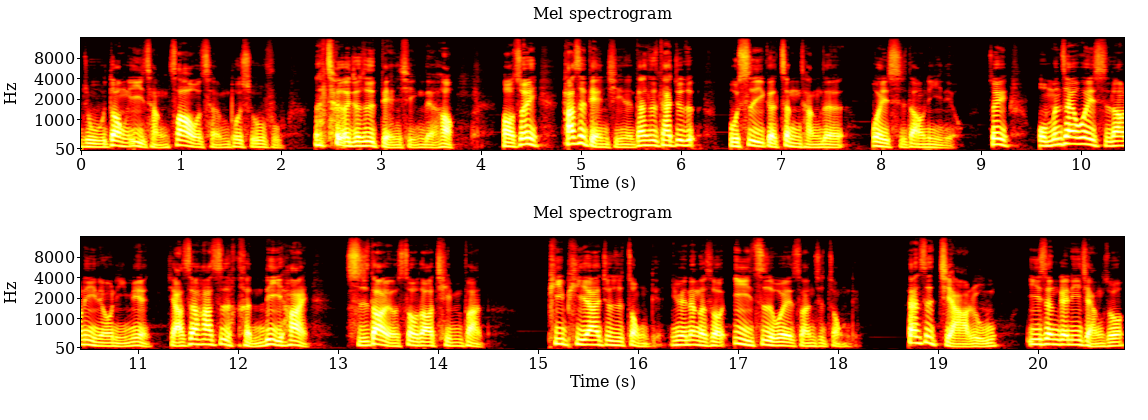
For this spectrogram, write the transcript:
蠕动异常造成不舒服，那这个就是典型的哈，哦，所以它是典型的，但是它就是不是一个正常的胃食道逆流。所以我们在胃食道逆流里面，假设它是很厉害，食道有受到侵犯，PPI 就是重点，因为那个时候抑制胃酸是重点。但是假如医生跟你讲说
